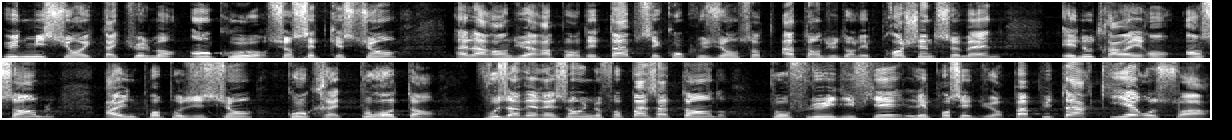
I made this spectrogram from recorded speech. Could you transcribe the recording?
Une mission est actuellement en cours sur cette question. Elle a rendu un rapport d'étape. Ses conclusions sont attendues dans les prochaines semaines et nous travaillerons ensemble à une proposition concrète. Pour autant, vous avez raison, il ne faut pas attendre pour fluidifier les procédures. Pas plus tard qu'hier au soir,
